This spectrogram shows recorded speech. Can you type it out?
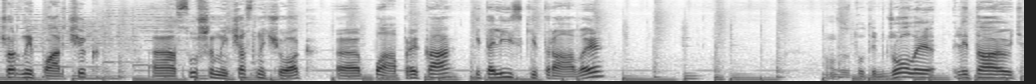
чорний парчик, е, сушений часничок, е, паприка, італійські трави. Тут і бджоли літають.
